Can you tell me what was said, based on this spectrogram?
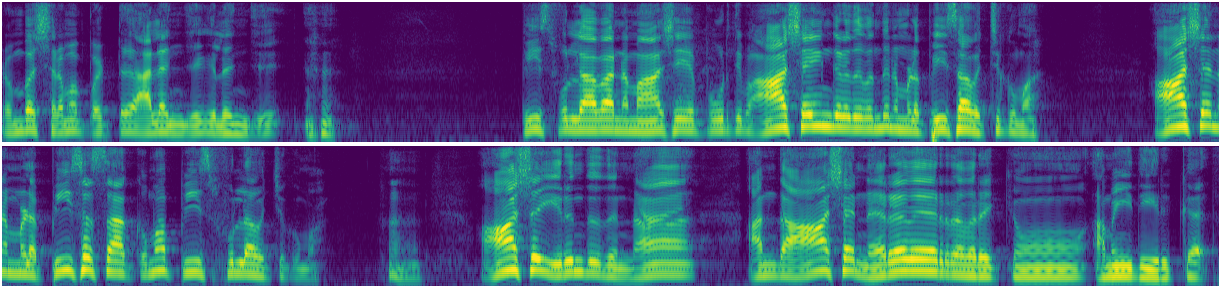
ரொம்ப சிரமப்பட்டு அலைஞ்சு இலைஞ்சு பீஸ்ஃபுல்லாக நம்ம ஆசையை பூர்த்தி ஆசைங்கிறது வந்து நம்மளை பீஸாக வச்சுக்குமா? ஆசை நம்மளை பீசஸ் ஆக்குமா பீஸ்ஃபுல்லாக வச்சுக்குமா? ஆசை இருந்ததுன்னா அந்த ஆசை நிறைவேறுற வரைக்கும் அமைதி இருக்காது.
